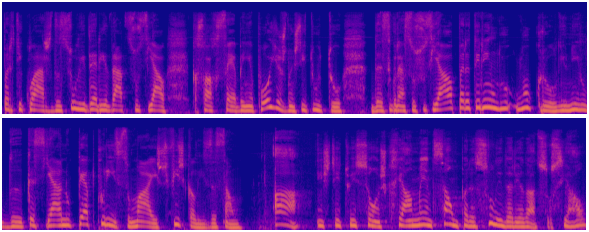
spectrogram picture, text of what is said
particulares de solidariedade social que só recebem apoios do Instituto da Segurança Social para terem lucro. Leonil de Cassiano pede por isso mais fiscalização. Há instituições que realmente são para solidariedade social,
